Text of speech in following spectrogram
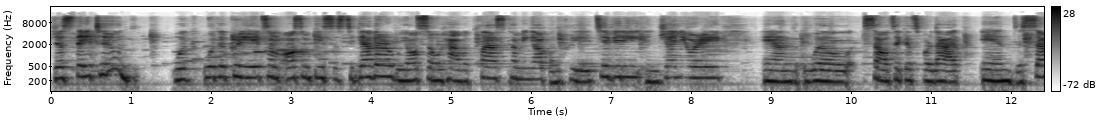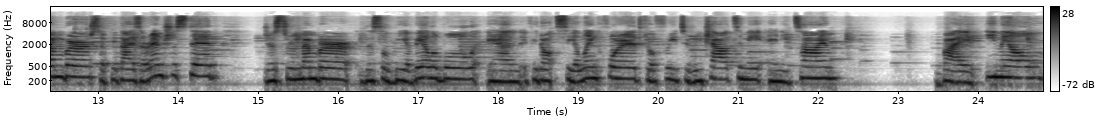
just stay tuned. We, we could create some awesome pieces together. We also have a class coming up on creativity in January, and we'll sell tickets for that in December. So if you guys are interested, just remember this will be available. And if you don't see a link for it, feel free to reach out to me anytime. by email.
